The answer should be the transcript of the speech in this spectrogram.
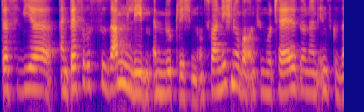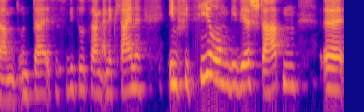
dass wir ein besseres Zusammenleben ermöglichen. Und zwar nicht nur bei uns im Hotel, sondern insgesamt. Und da ist es wie sozusagen eine kleine Infizierung, die wir starten äh,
